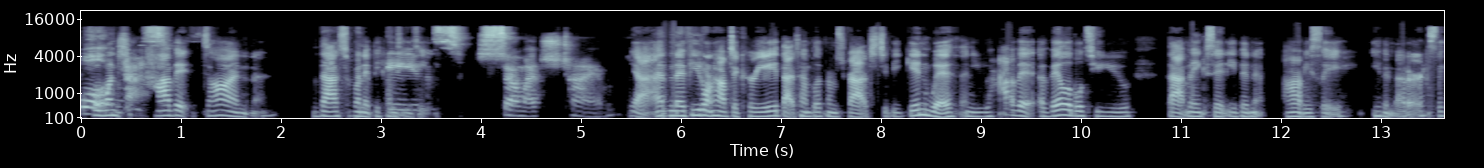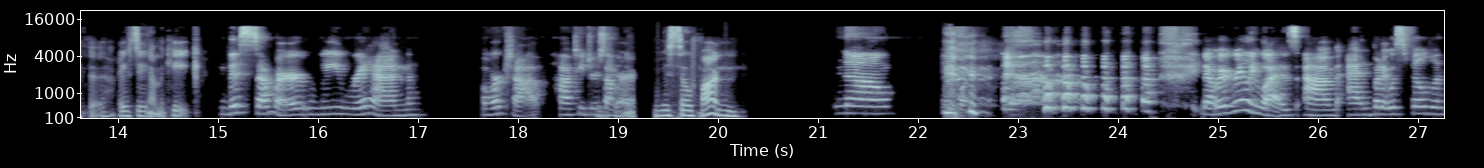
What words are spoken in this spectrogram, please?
Well, but once yes. you have it done, that's when it becomes easy. So much time. Yeah. And if you don't have to create that template from scratch to begin with and you have it available to you, that makes it even obviously even better. It's like the icing on the cake. This summer, we ran a workshop, Hot Teacher Summer. It was so fun. No. It no, it really was. Um, and but it was filled with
